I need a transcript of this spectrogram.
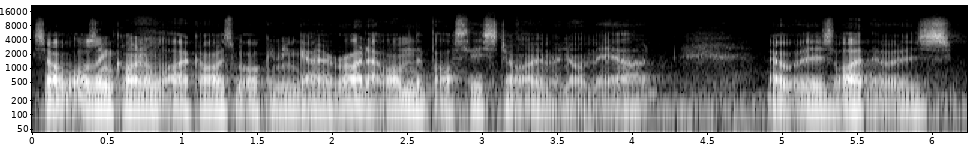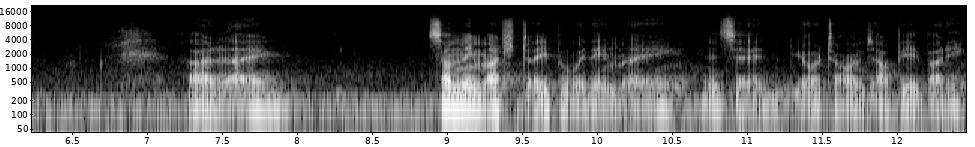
So it wasn't kind of like I was walking and going, right, I'm the boss this time and I'm out. It was like there was, I don't know, something much deeper within me that said, your time's up here, buddy.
